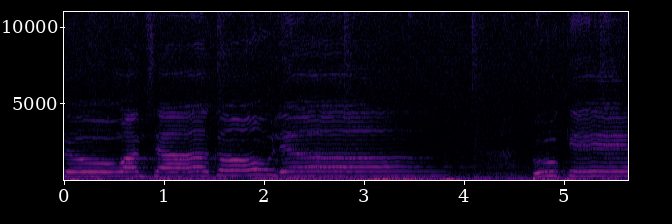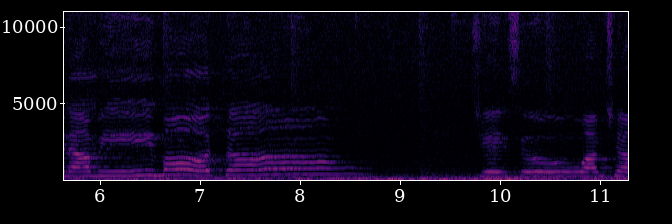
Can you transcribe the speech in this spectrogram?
जेजू आमच्या गोवल्या बुकेन आमी मोता जेजू आमच्या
